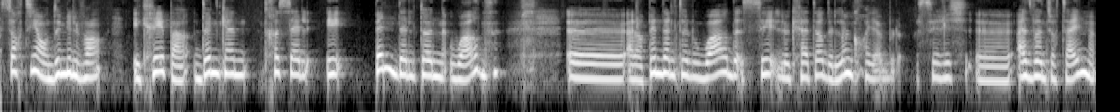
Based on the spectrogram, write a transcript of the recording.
Sorti en 2020 et créé par Duncan Trussell et Pendleton Ward. Euh, alors Pendleton Ward, c'est le créateur de l'incroyable série euh, Adventure Time,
